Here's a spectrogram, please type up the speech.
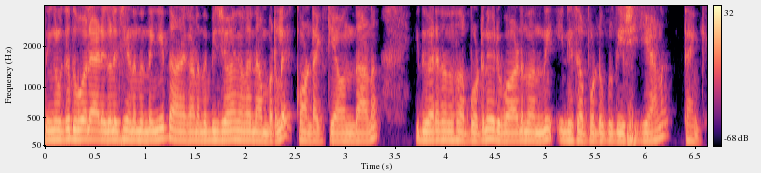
നിങ്ങൾക്ക് ഇതുപോലെ ആഡുകൾ ചെയ്യണമെന്നുണ്ടെങ്കിൽ താഴെ കാണുന്ന ബിജോ എന്നുള്ള നമ്പറിൽ കോൺടാക്ട് ചെയ്യാവുന്നതാണ്. ഇതുവരെ തന്ന സപ്പോർട്ടിന് ഒരുപാട് നന്ദി. ഇനി സപ്പോർട്ട് പ്രതീക്ഷിക്കുകയാണ്. താങ്ക്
